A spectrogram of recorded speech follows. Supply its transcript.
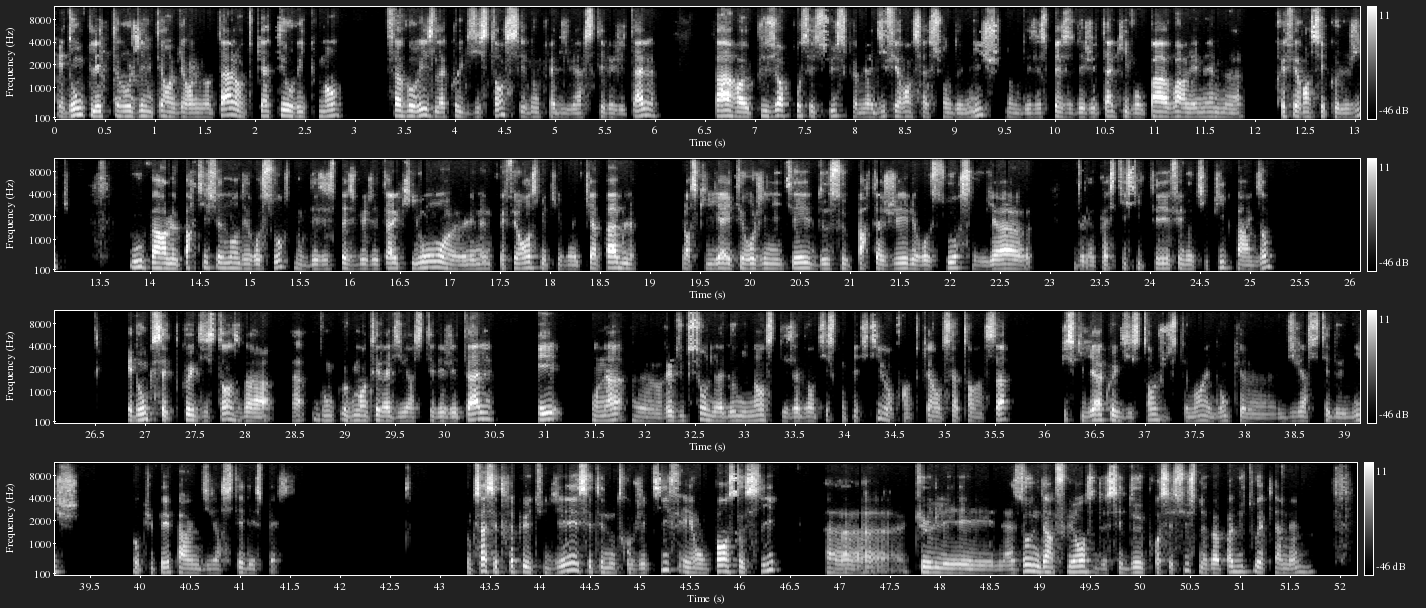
Et donc, l'hétérogénéité environnementale, en tout cas théoriquement, favorise la coexistence et donc la diversité végétale par euh, plusieurs processus comme la différenciation de niches, donc des espèces végétales qui ne vont pas avoir les mêmes euh, préférences écologiques, ou par le partitionnement des ressources, donc des espèces végétales qui ont euh, les mêmes préférences mais qui vont être capables, lorsqu'il y a hétérogénéité, de se partager les ressources via de la plasticité phénotypique par exemple. Et donc, cette coexistence va, donc augmenter la diversité végétale et on a euh, réduction de la dominance des adventices compétitives, enfin en tout cas on s'attend à ça, puisqu'il y a coexistence justement et donc euh, diversité de niches occupées par une diversité d'espèces. Donc ça c'est très peu étudié, c'était notre objectif et on pense aussi euh, que la zone d'influence de ces deux processus ne va pas du tout être la même.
